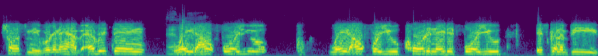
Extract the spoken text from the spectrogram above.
trust me, we're going to have everything laid out for you, laid out for you, coordinated for you. It's going to be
